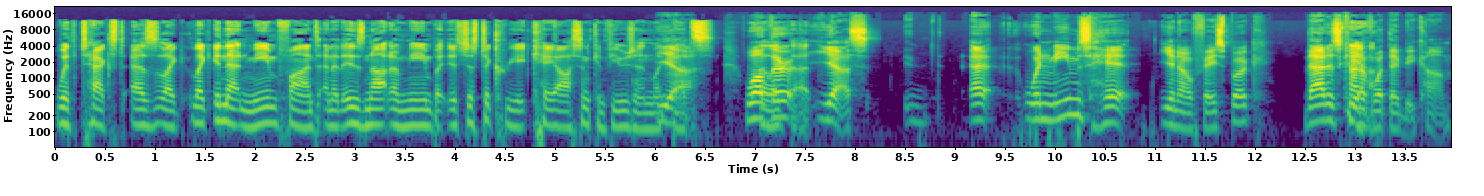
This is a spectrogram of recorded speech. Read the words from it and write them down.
with text as like like in that meme font, and it is not a meme, but it's just to create chaos and confusion. Like Yeah. that's Well, I like there, that. yes. Uh, when memes hit, you know, Facebook, that is kind of what they become.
